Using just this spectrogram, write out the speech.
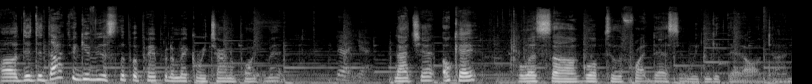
Uh, did the doctor give you a slip of paper to make a return appointment? Not yet. Not yet? Okay. Well, let's uh, go up to the front desk and we can get that all done.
